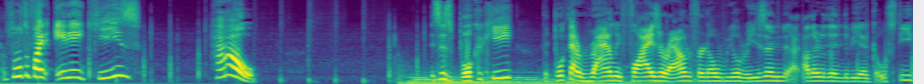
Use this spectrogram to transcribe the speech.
I'm supposed to find 88 keys? How? Is this book a key? The book that randomly flies around for no real reason uh, other than to be a ghosty?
